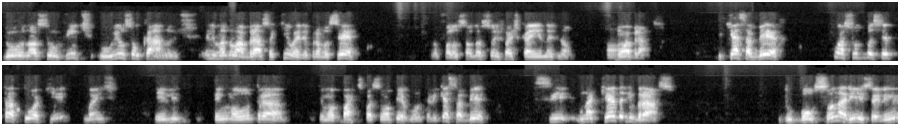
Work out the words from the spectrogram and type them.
do nosso ouvinte, o Wilson Carlos. Ele manda um abraço aqui, Wender, para você. Não falou saudações vascaínas, não. Um abraço. E quer saber? O assunto você tratou aqui, mas ele tem uma outra, tem uma participação, uma pergunta. Ele quer saber se na queda de braço do bolsonarista, ele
